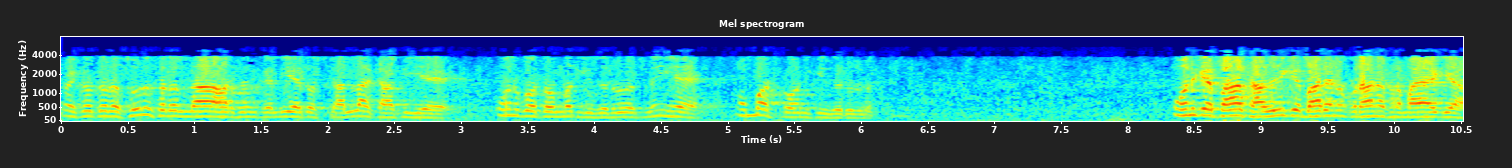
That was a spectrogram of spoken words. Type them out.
تو رسول صلی اللہ علیہ وسلم کے لیے تو اس کا اللہ کافی ہے، ان کو تو امت کی ضرورت نہیں ہے، امت کو ان کی ضرورت ہے۔ ان کے پاس حاضری کے بارے میں قرآن فرمایا گیا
